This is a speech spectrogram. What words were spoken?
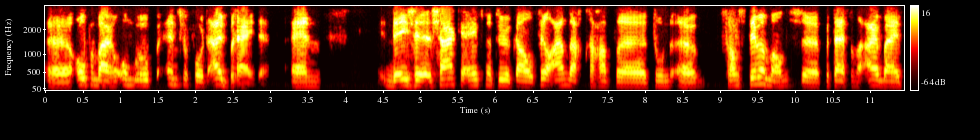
uh, openbare omroep enzovoort uitbreiden. En deze zaken heeft natuurlijk al veel aandacht gehad uh, toen Frans Timmermans, Partij van de Arbeid,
